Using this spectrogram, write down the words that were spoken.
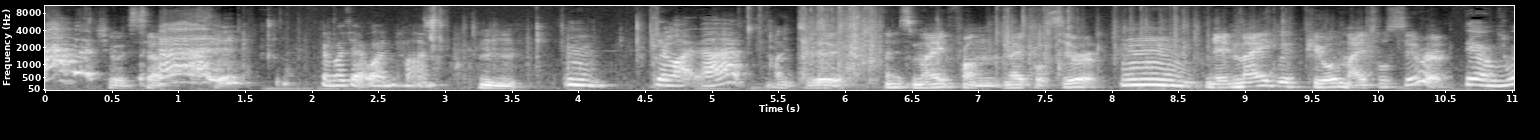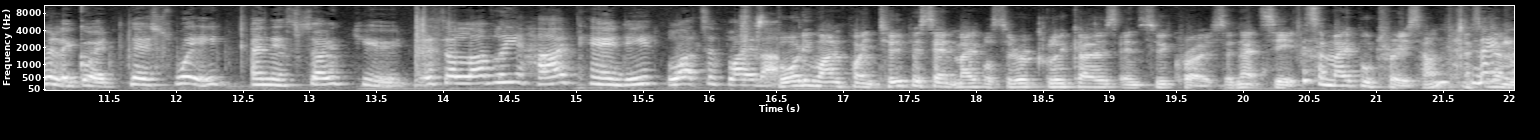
She would say, It was at one time. mm, Mm. Do you like that? I do. And it's made from maple syrup. Mm. Yeah, made with pure maple syrup. They're really good. They're sweet and they're so cute. It's a lovely hard candy, lots of flavour. 41.2% maple syrup, glucose, and sucrose, and that's it. It's a maple tree, son. That's going to Maple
